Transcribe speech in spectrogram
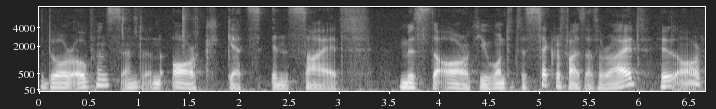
The door opens and an orc gets inside. Mr. Orc, you wanted to sacrifice us, right? Hill Orc?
